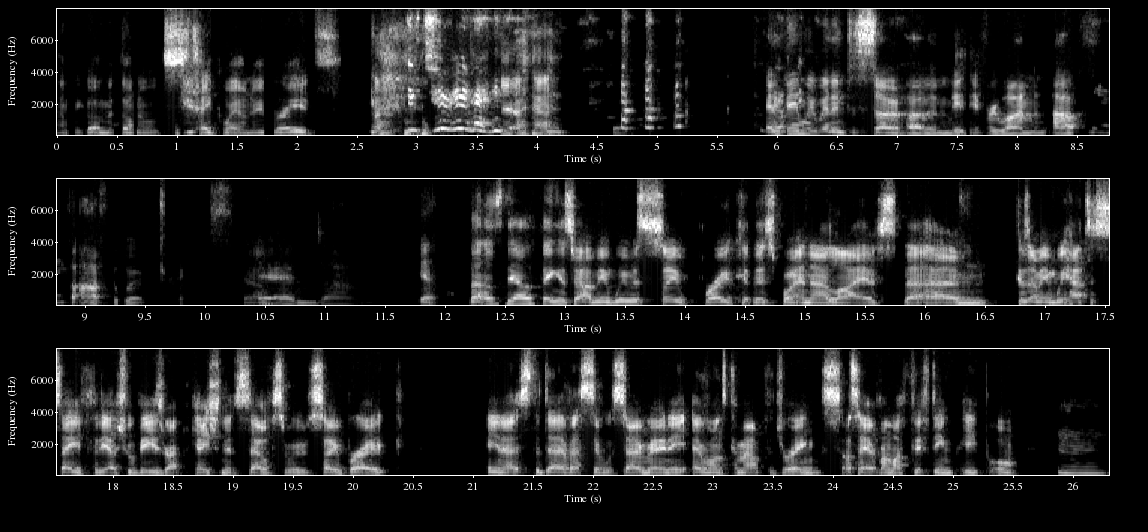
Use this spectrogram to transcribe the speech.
and we got a McDonald's takeaway on Uber Eats. Did you really? Yeah. And then we went into Soho and met everyone uh, Yeah. for after work drinks. Yeah. And um, That was the other thing as well. I mean, we were so broke at this point in our lives that um because I mean we had to save for the actual visa application itself, so we were so broke. You know, it's the day of our civil ceremony. Everyone's come out for drinks. I say everyone, like 15 people. Mm.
